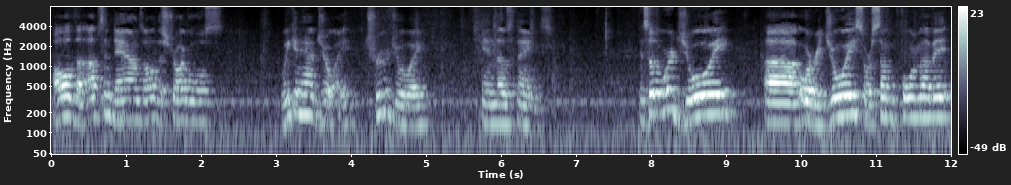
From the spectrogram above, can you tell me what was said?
all the ups and downs, all the struggles, we can have joy, true joy, in those things. And so the word joy uh, or rejoice or some form of it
